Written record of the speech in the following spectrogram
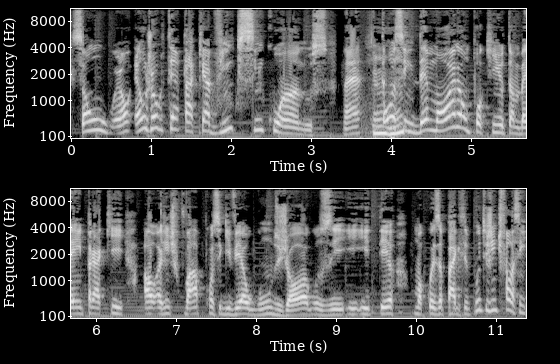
São, é, é um jogo que tá aqui há 25 anos, né? Então, uhum. assim, demora um pouquinho também para que a, a, gente vá conseguir ver alguns jogos e, e, e, ter uma coisa parecida. Muita gente fala assim:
